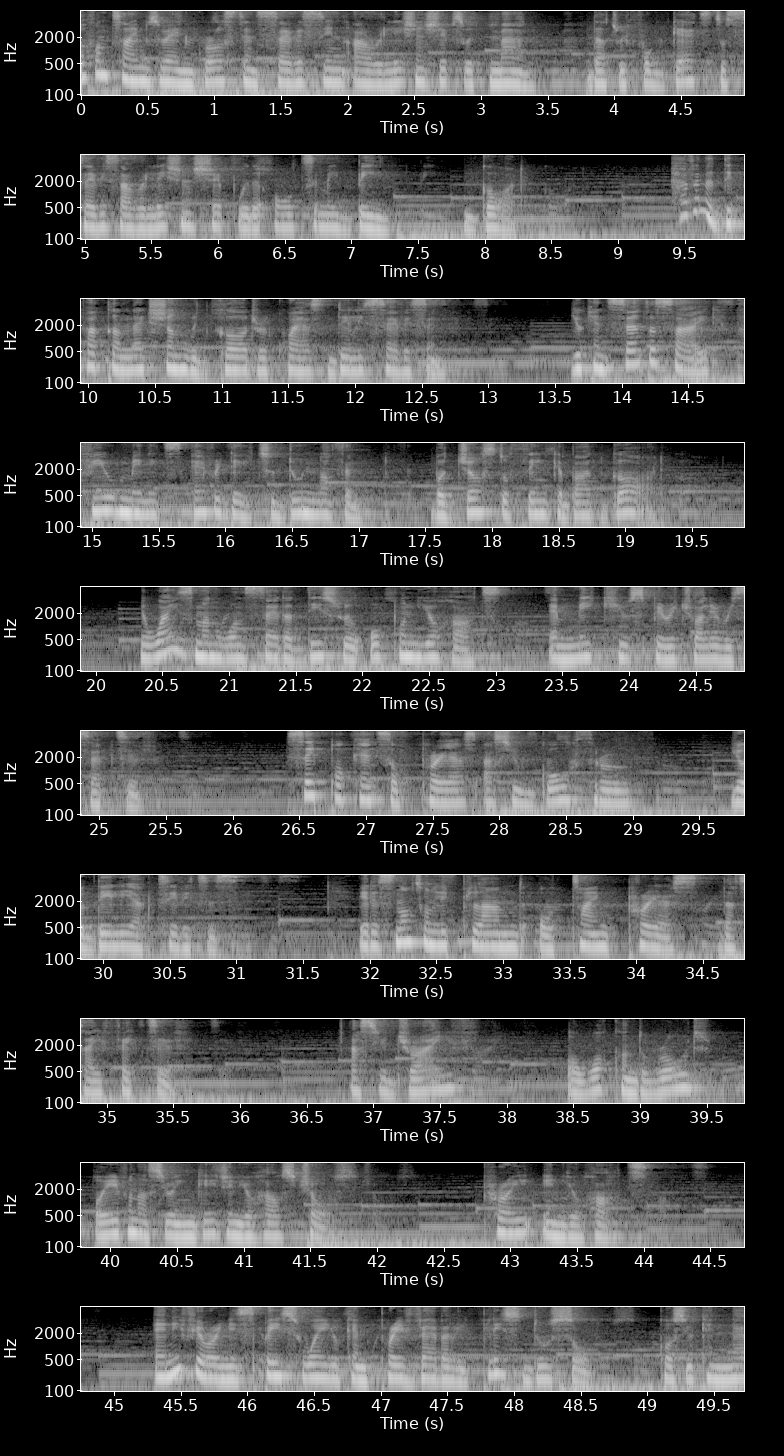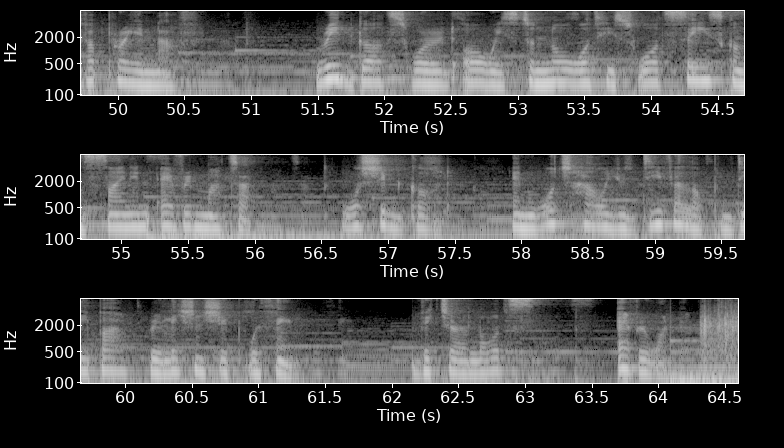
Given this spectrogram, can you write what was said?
Oftentimes, we're engrossed in servicing our relationships with man that we forget to service our relationship with the ultimate being, God. Having a deeper connection with God requires daily servicing. You can set aside few minutes every day to do nothing but just to think about God. A wise man once said that this will open your heart and make you spiritually receptive. Say pockets of prayers as you go through your daily activities. It is not only planned or timed prayers that are effective. As you drive or walk on the road, or even as you engage in your house chores, pray in your heart. And if you're in a space where you can pray verbally, please do so, because you can never pray enough. Read God's word always to know what His word says concerning every matter. Worship God and watch how you develop deeper relationship with Him. Victor Lords, everyone.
